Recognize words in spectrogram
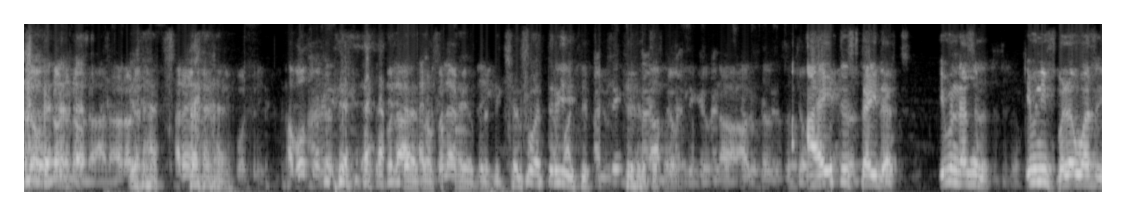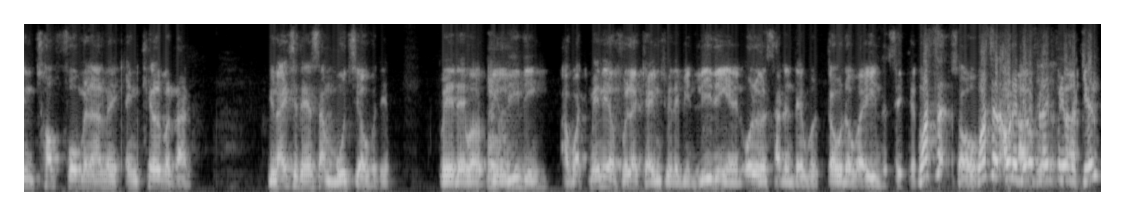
No, no, no, no, no, no, no, no. I don't have anything for three. I've also said that Villa, That's and a Villa have fire been prediction for three. watched a I few- think No, I'm joking. think I'm joking. No, I gonna was, win this it. is a joke. I hate to say that. Even This doesn't a even if Villa was in top form and and Kilburn run, United has some moods over them, where they were be Mm. leading. I watched many of Villa games where they've been leading and all of a sudden they were thrown away in the second. What's that? So What's that out that I'll never say played for you now. again?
